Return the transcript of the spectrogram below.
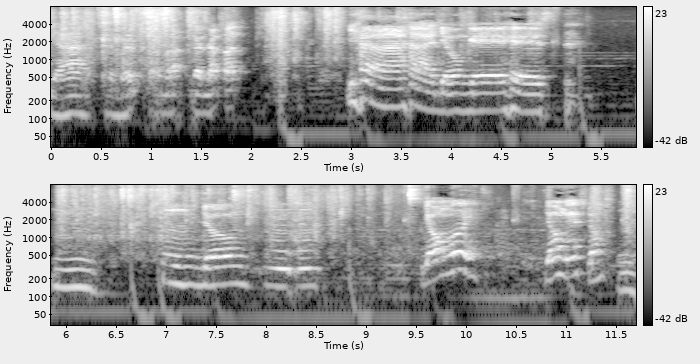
ya dapat, gak- gak dapat. Ya, jong guys. Hmm. Hmm, jong. Hmm, hmm. Jong ơi. Jong guys, Jong. Hmm.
